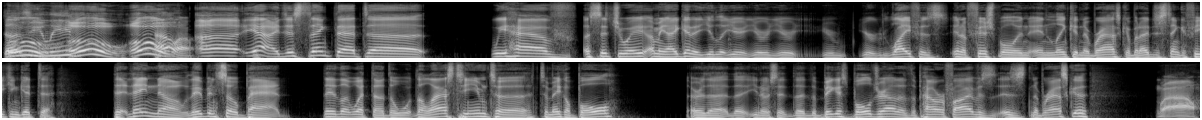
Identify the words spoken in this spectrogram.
Does he Ooh, leave? Oh, oh. Uh, yeah. I just think that uh, we have a situation. I mean, I get it. You, your, your, your, your, your life is in a fishbowl in, in Lincoln, Nebraska. But I just think if he can get to, they, they know they've been so bad. They what the the the last team to to make a bowl, or the the you know said the the biggest bowl drought of the Power Five is is Nebraska. Wow.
